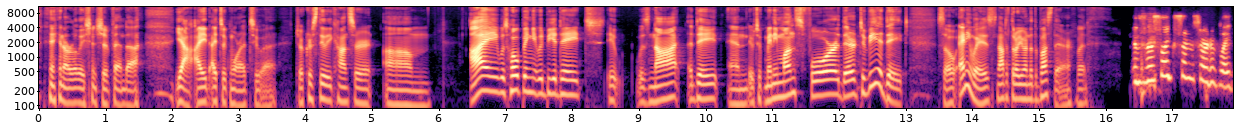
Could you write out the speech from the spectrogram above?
in our relationship, and uh, yeah, I, I took Mora to a to a Chris Thile concert. Um, I was hoping it would be a date. It was not a date, and it took many months for there to be a date. So, anyways, not to throw you under the bus there, but is this like some sort of like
